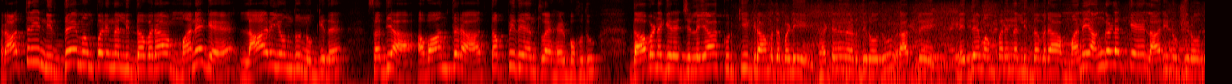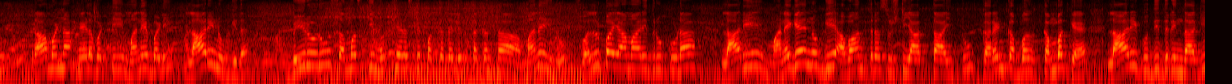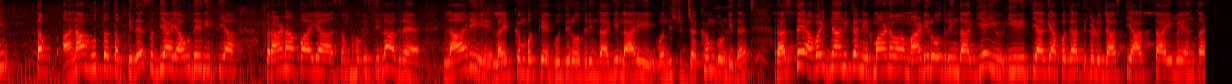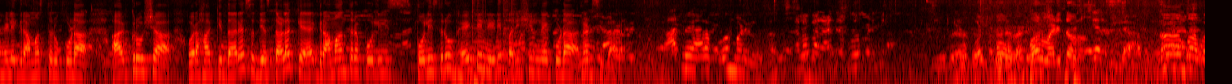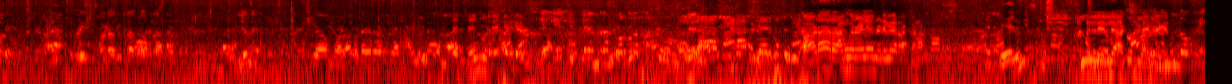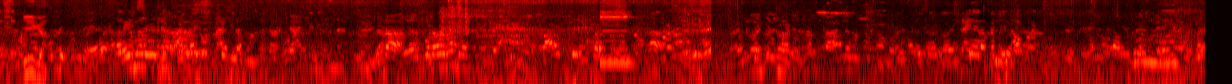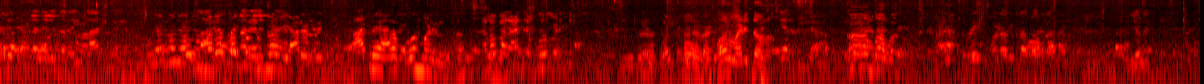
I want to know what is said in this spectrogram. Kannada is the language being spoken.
ರಾತ್ರಿ ನಿದ್ದೆ ಮಂಪರಿನಲ್ಲಿದ್ದವರ ಮನೆಗೆ ಲಾರಿಯೊಂದು ನುಗ್ಗಿದೆ. ಸದ್ಯ ಅವಾಂತರ ತಪ್ಪಿದೆ ಅಂತಲೇ ಹೇಳಬಹುದು. ದಾವಣಗೆರೆ ಜಿಲ್ಲೆಯ ಕುರ್ಕಿ ಗ್ರಾಮದ ಬಳಿ ಘಟನೆ ನಡೆದಿರೋದು. ರಾತ್ರಿ ನಿದ್ದೆ ಮಂಪರಿನಲ್ಲಿದ್ದವರ ಮನೆ ಅಂಗಳಕ್ಕೆ ಲಾರಿ ನುಗ್ಗಿರೋದು. ರಾಮಣ್ಣ ಹೇಳಬಟ್ಟಿ ಮನೆ ಬಳಿ ಲಾರಿ ನುಗ್ಗಿದೆ. ಬೀರೂರು ಸಮಸ್ತಿ ಮುಖ್ಯ ರಸ್ತೆ ಪಕ್ಕದಲ್ಲಿರತಕ್ಕಂಥ ಮನೆ ಇದು. ಸ್ವಲ್ಪ ಯಾಮಾರಿದ್ರೂ ಕೂಡ ಲಾರಿ ಮನೆಗೆ ನುಗ್ಗಿ ಅವಾಂತರ ಸೃಷ್ಟಿಯಾಗ್ತಾ ಇತ್ತು. ಕರೆಂಟ್ ಕಬ್ಬ, ಕಂಬಕ್ಕೆ ಲಾರಿ ಗುದ್ದಿದ್ದರಿಂದಾಗಿ ತಪ್, ಅನಾಹುತ ತಪ್ಪಿದೆ. ಸದ್ಯ ಯಾವುದೇ ರೀತಿಯ ಪ್ರಾಣಾಪಾಯ ಸಂಭವಿಸಿಲ್ಲ, ಆದರೆ ಲಾರಿ ಲೈಟ್ ಕಂಬಕ್ಕೆ ಗುದ್ದಿರೋದ್ರಿಂದಾಗಿ, ಲಾರಿ ಒಂದಿಷ್ಟು ಜಖಂಗೊಂಡಿದೆ. ರಸ್ತೆ ಅವೈಜ್ಞಾನಿಕ ನಿರ್ಮಾಣ ಮಾಡಿರೋದ್ರಿಂದಾಗಿಯೇ ಈ- ರೀತಿಯಾಗಿ ಅಪಘಾತಗಳು ಜಾಸ್ತಿ ಆಗ್ತಾ ಇವೆ ಅಂತ ಹೇಳಿ ಗ್ರಾಮಸ್ಥರು ಕೂಡ ಆಕ್ರೋಶ ಹೊರಹಾಕಿದ್ದಾರೆ. ಸದ್ಯ ಸ್ಥಳಕ್ಕೆ ಗ್ರಾಮಾಂತರ ಪೊಲೀಸ್ ಪೊಲೀಸರು ಭೇಟಿ ನೀಡಿ ಪರಿಶೀಲನೆ ಕೂಡ ನಡೆಸಿದ್ದಾರೆ. ಫೋನ್ ಮಾಡಿದ್ದವನು. ಬಾಡ ರಾಮಗನಹಳ್ಳಿ ನಡುವೆ ರಕ್ಕಣ ಅಲ್ಲೆಲ್ಲ ಆಕ್ಸಿಡೆಂಟ್ ಆಗಿದೆ ಈಗ? ರಾತ್ರಿ ಯಾರೋ ಫೋನ್ ಮಾಡಿದ್ರು ಫೋನ್ ಮಾಡಿದ್ದವನು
